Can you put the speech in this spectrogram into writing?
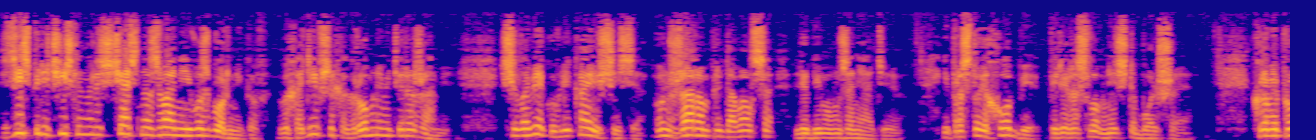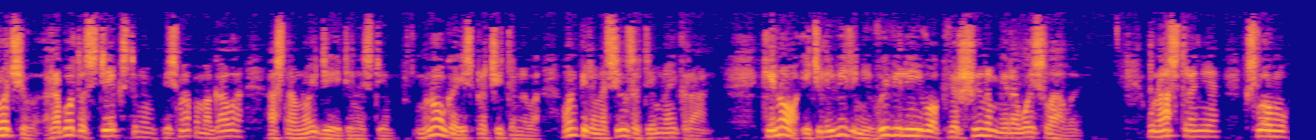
Здесь перечислена лишь часть названий его сборников, выходивших огромными тиражами. Человек, увлекающийся, он жаром предавался любимому занятию. И простое хобби переросло в нечто большее. Кроме прочего, работа с текстом весьма помогала основной деятельности. Многое из прочитанного он переносил затем на экран. Кино и телевидение вывели его к вершинам мировой славы. У нас в стране, к слову,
